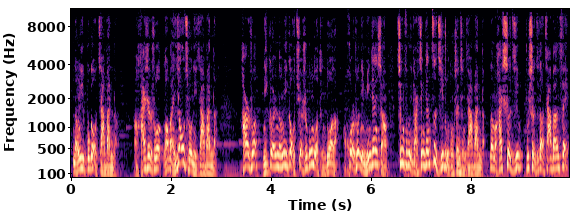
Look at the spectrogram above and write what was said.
能力不够加班的啊，还是说老板要求你加班的？还是说你个人能力够，确实工作挺多的，或者说你明天想轻松一点，今天自己主动申请加班的，那么还涉及不涉及到加班费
